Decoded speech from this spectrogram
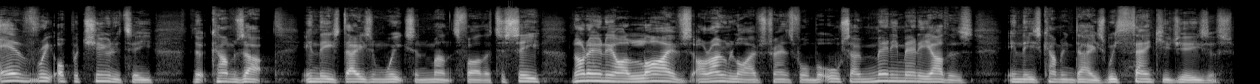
every opportunity that comes up in these days and weeks and months, Father, to see not only our lives, our own lives transformed, but also many, many others in these coming days. We thank you, Jesus.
